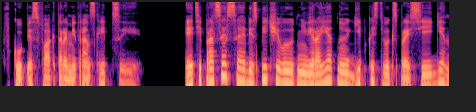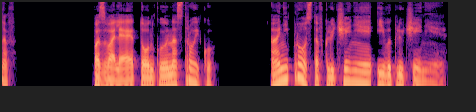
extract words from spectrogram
В купе с факторами транскрипции эти процессы обеспечивают невероятную гибкость в экспрессии генов, позволяя тонкую настройку а не просто включение и выключение.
